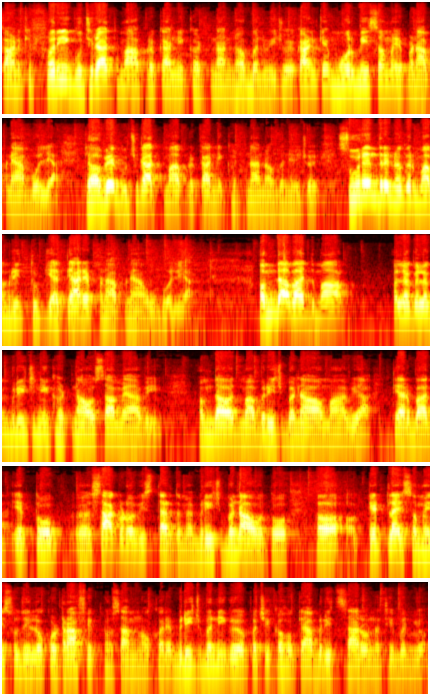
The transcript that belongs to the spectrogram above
કારણ કે ફરી ગુજરાતમાં આ પ્રકારની ઘટના ન બનવી જોઈએ. કારણ કે મોરબી સમયે પણ આપણે આ બોલ્યા કે હવે ગુજરાતમાં આ પ્રકારની ઘટના ન બનવી જોઈએ. સુરેન્દ્રનગરમાં બ્રિજ તૂટ્યા ત્યારે પણ આપણે આવું બોલ્યા. અમદાવાદમાં અલગ અલગ બ્રિજની ઘટનાઓ સામે આવી. અમદાવાદમાં બ્રિજ બનાવવામાં આવ્યા. ત્યારબાદ એક તો સાંકડો વિસ્તાર તમે બ્રિજ બનાવો તો કેટલાય સમય સુધી લોકો ટ્રાફિકનો સામનો કરે. બ્રિજ બની ગયો પછી કહો કે આ બ્રિજ સારો નથી બન્યો.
